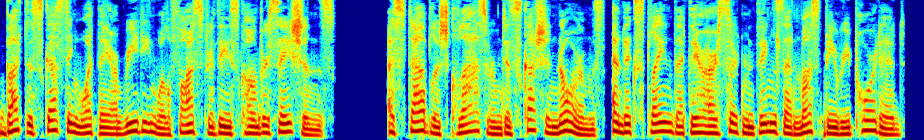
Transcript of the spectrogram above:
but discussing what they are reading will foster these conversations. Establish classroom discussion norms and explain that there are certain things that must be reported,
